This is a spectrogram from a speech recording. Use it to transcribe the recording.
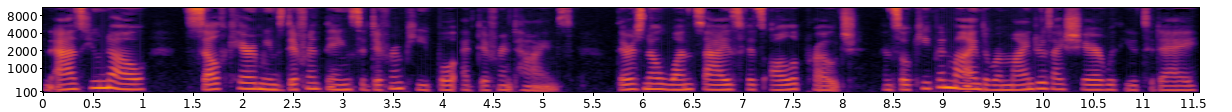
And as you know, self care means different things to different people at different times. There's no one size fits all approach, and so keep in mind the reminders I share with you today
